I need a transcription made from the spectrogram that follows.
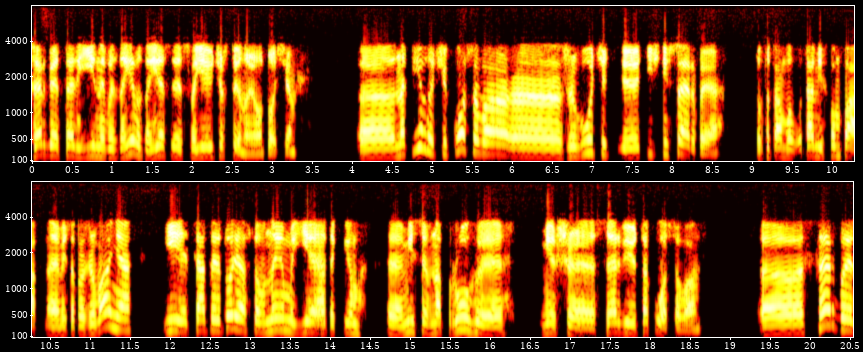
Сербія це її не визнає, визнає своєю частиною досі. Е, на півночі Косова е, живуть етнічні серби, тобто там, там їх компактне місце проживання, і ця територія основним є таким е, місцем напруги між е, Сербією та Косово. Е, Серби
